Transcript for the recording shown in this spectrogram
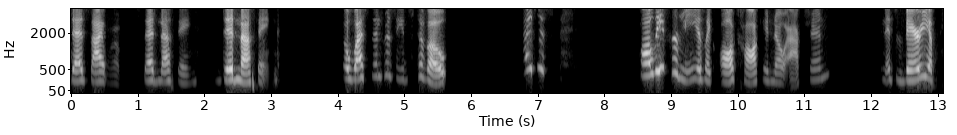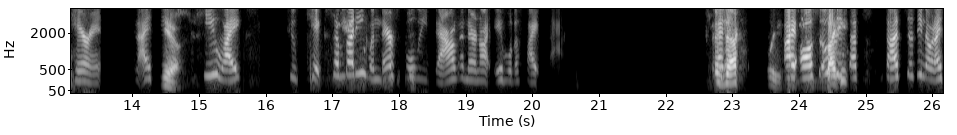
dead silent, said nothing, did nothing. So Weston proceeds to vote. I just Paulie for me is like all talk and no action. And it's very apparent. And I think Yeah. he likes to kick somebody when they're fully down and they're not able to fight back. Exactly. I also Like think he- that's that's the thing though, and I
